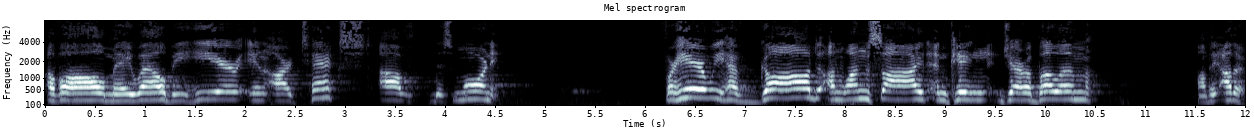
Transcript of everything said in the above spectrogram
of all may well be here in our text of this morning. For here we have God on one side and King Jeroboam on the other.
